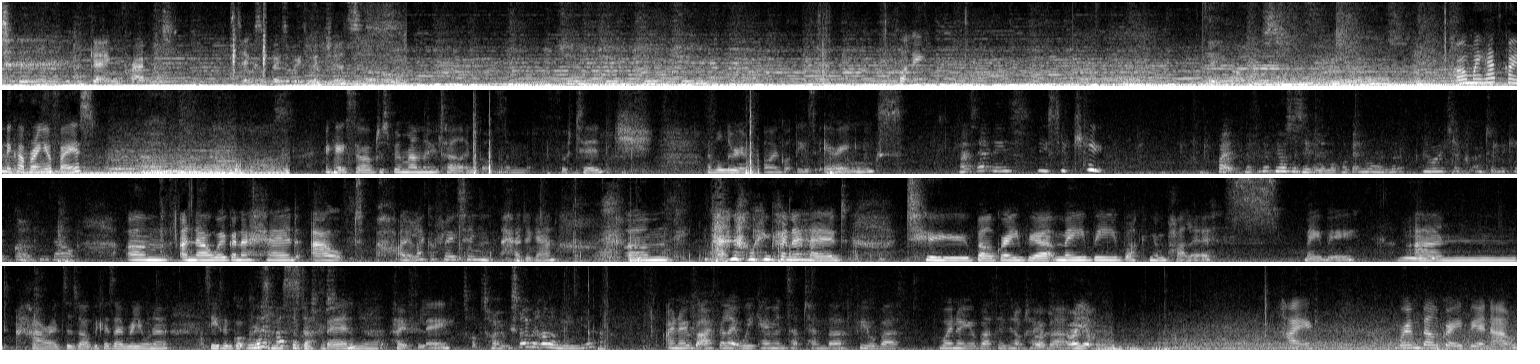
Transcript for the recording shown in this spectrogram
getting prepped to take some photo booth pictures. Of covering your face. Okay, so I've just been around the hotel and got some footage of all the rooms. Oh, I got these earrings. Can I take these? These are cute. Wait, I think if yours is even in my pocket anymore, is it? No, I took, I took the kit keys out. Um, and now we're gonna head out. I look like a floating head again. Um, now we're gonna head to Belgravia, maybe Buckingham Palace, maybe. And Harrods as well because I really want to see if they've got Christmas stuff Christmas in. one. Hopefully. It's October. It's not even Halloween yet. I know, but I feel like we came in September for your birth. Well, no, your birthday's in October. Oh yeah. Hi, we're in Belgravia now,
